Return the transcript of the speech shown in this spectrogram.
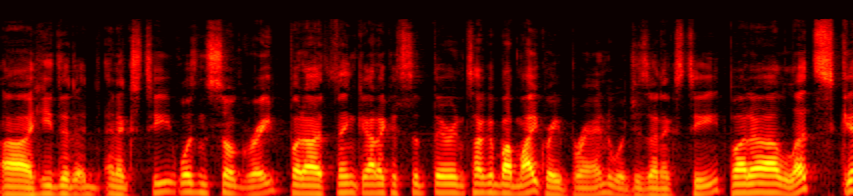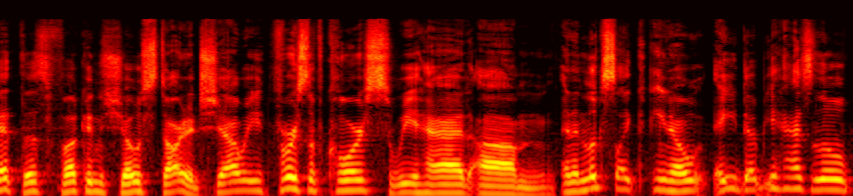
Uh, he did NXT. wasn't so great, but uh, thank God I could sit there and talk about my great brand, which is NXT. But uh, let's get this fucking show started, shall we? First, of course, we had, um, and it looks like you know AEW has a little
